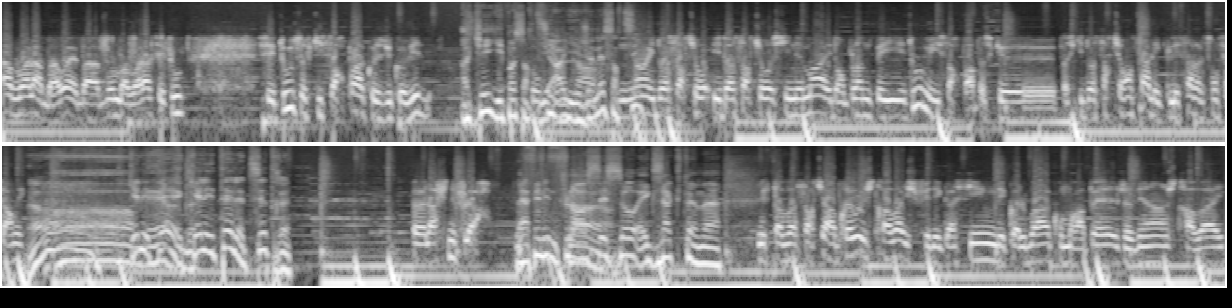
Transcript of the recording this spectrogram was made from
Ah voilà, bah ouais, bah bon, bah voilà, c'est tout. C'est tout, sauf qu'il sort pas à cause du Covid. Ok, il est pas sorti. Donc, encore. Non, il doit sortir, il doit sortir au cinéma et dans plein de pays et tout, mais il sort pas parce que parce qu'il doit sortir en salle et que les salles elles sont fermées. Ah. quel, était, quel était le titre? Euh, la fine fleur. La fine fleur, c'est ça, exactement. Mais ça va sortir. Après, oui, je travaille, je fais des castings, des callbacks, on me rappelle, je viens, je travaille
